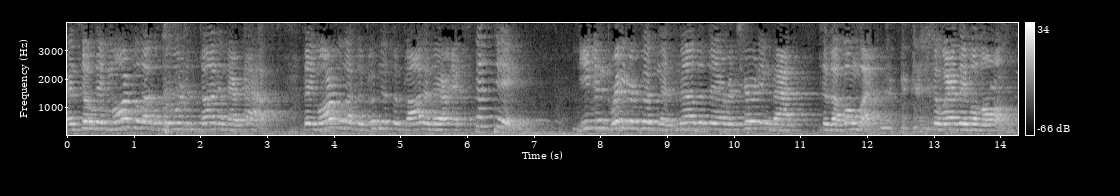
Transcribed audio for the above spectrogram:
And so they marvel at what the Lord has done in their past. They marvel at the goodness of God and they are expecting even greater goodness now that they are returning back to the homeland, to where they belong.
